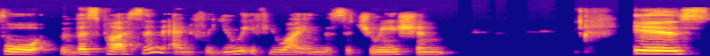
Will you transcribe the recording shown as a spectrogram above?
for this person and for you, if you are in the situation, is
